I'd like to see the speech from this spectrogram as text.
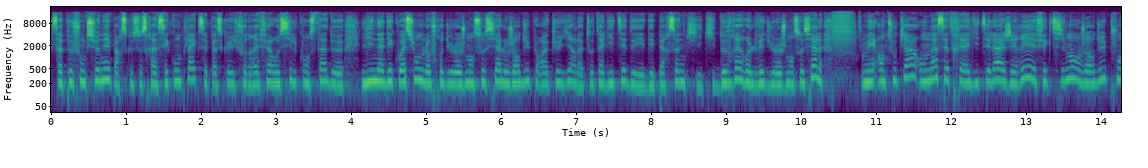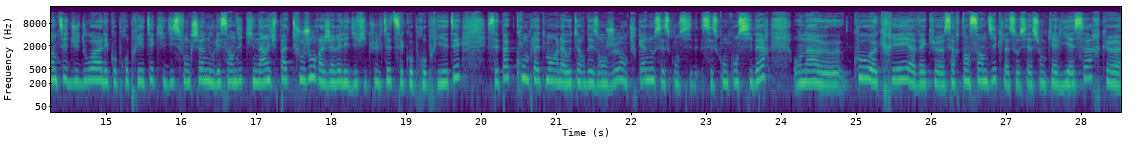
ça peut fonctionner parce que ce serait assez complexe et parce qu'il faudrait faire aussi le constat de l'inadéquation de l'offre du logement social aujourd'hui pour accueillir la totalité des, personnes qui, devraient relever du logement social. Mais en tout cas, on a cette réalité-là à gérer. Effectivement, aujourd'hui, pointer du doigt les copropriétés qui dysfonctionnent ou les syndics qui n'arrivent pas toujours à gérer les difficultés de ces copropriétés, c'est pas complètement à la hauteur des enjeux. En tout cas, nous, c'est ce qu'on c'est ce qu'on considère. On a euh, co-créé avec euh, certains syndics l'association CaliSR que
